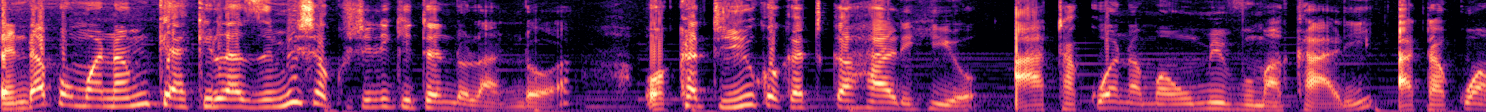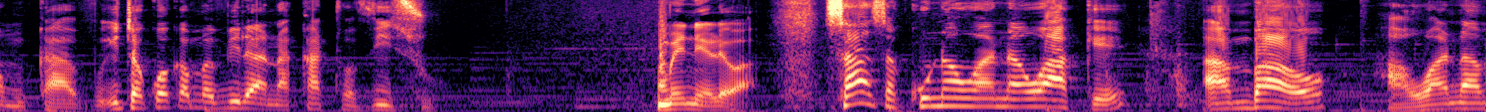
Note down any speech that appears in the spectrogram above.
Endapo mwanamke akilazimisha kushiriki tendo la ndoa, wakati yuko katika hali hiyo, atakuwa na maumivu makali, atakuwa mkavu, itakuwa kama vile anakatwa visu. Umenielewa? Sasa kuna wanawake ambao hawana,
